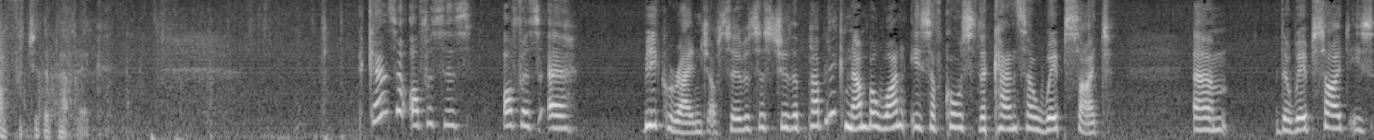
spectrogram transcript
offer to the public? CANSA offices offers a big range of services to the public. Number one is, of course, the CANSA website. Um, the website is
